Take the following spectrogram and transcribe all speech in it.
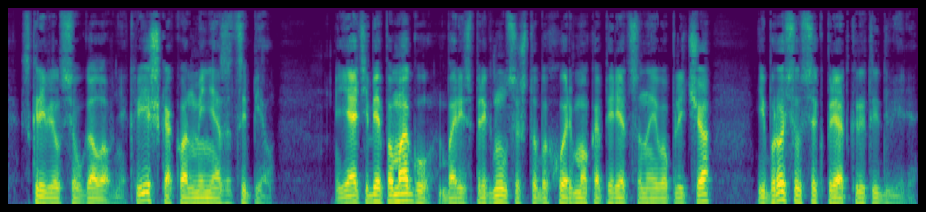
— скривился уголовник. «Видишь, как он меня зацепил?» «Я тебе помогу», — Борис пригнулся, чтобы Хорь мог опереться на его плечо, и бросился к приоткрытой двери.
